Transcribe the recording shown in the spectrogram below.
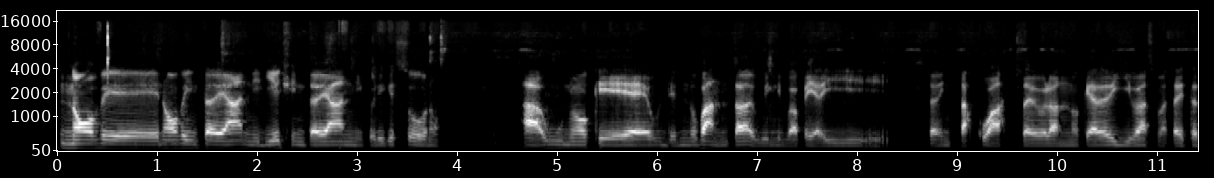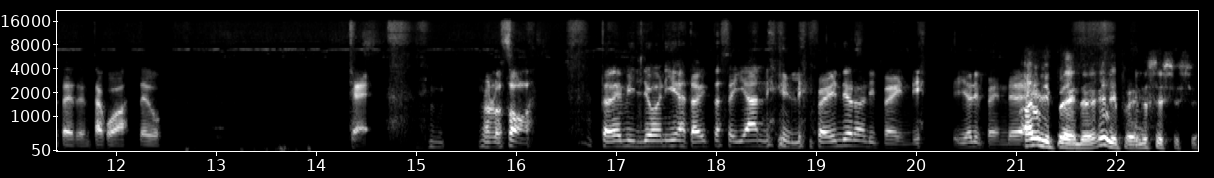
9, 9 in tre anni, 10 in tre anni, quelli che sono, a uno che è del 90, quindi va per i 34 l'anno che arriva, insomma 33-34, cioè, non lo so, 3 milioni a 36 anni li prendi o non li prendi? Io li. Ah, io li prendo, io li prendo, sì, sì, sì.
